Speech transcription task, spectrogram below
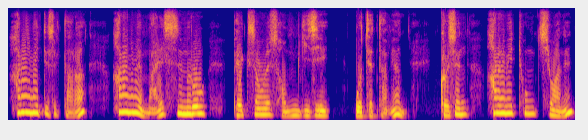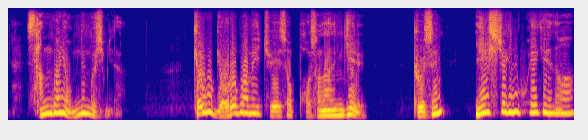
하나님의 뜻을 따라 하나님의 말씀으로 백성을 섬기지 못했다면 그것은 하나님의 통치와는 상관이 없는 것입니다. 결국 여로보암의 죄에서 벗어나는 길, 그것은 일시적인 회개나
